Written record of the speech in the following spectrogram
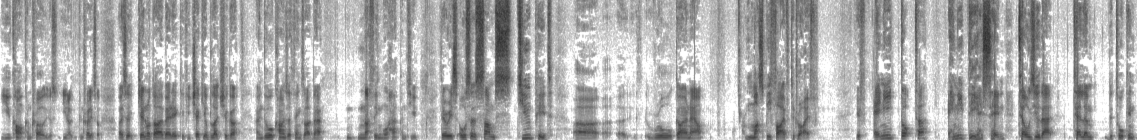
you can't control your, you know control yourself. As a general diabetic, if you check your blood sugar and do all kinds of things like that, nothing will happen to you. There is also some stupid uh, uh, rule going out must be five to drive. If any doctor, any DSN tells you that, tell them they're talking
